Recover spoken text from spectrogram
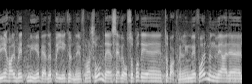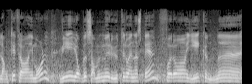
Vi har blitt mye bedre på å gi kundene informasjon, det ser vi også på de tilbakemeldingene vi får, men vi er eh, langt ifra i mål. Vi jobber sammen med Ruter og NSB for å gi kundene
